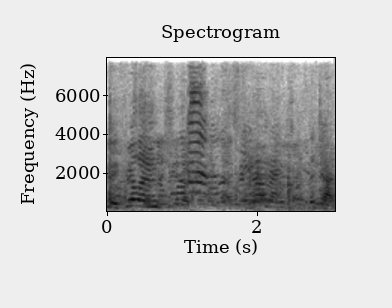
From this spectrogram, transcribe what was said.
Okay, fill in. Good job.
